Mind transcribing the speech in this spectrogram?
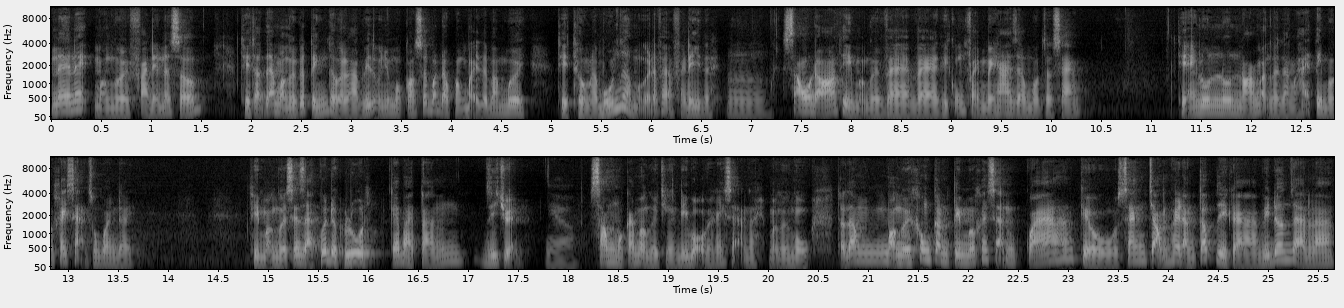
Nên ấy mọi người phải đến đó sớm thì thật ra mọi người cứ tính thử là ví dụ như một concert bắt đầu khoảng 7 giờ 30 thì thường là 4 giờ mọi người đã phải phải đi rồi. Ừ. sau đó thì mọi người về về thì cũng phải 12 giờ 1 giờ sáng. Thì anh luôn luôn nói mọi người rằng là hãy tìm một khách sạn xung quanh đấy. Thì mọi người sẽ giải quyết được luôn cái bài toán di chuyển. Yeah. xong một cái mọi người chỉ cần đi bộ về khách sạn thôi mọi người ngủ. Thật ra mọi người không cần tìm một khách sạn quá kiểu sang trọng hay đẳng cấp gì cả vì đơn giản là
